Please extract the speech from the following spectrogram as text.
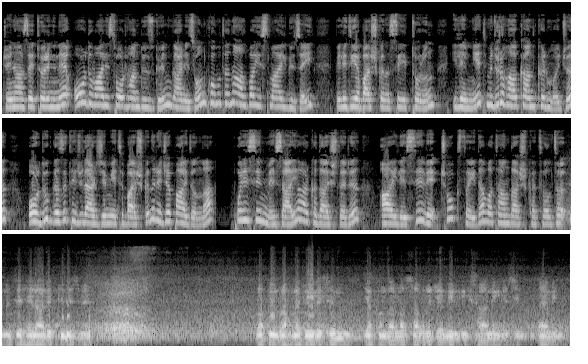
Cenaze törenine Ordu Valisi Orhan Düzgün, Garnizon Komutanı Albay İsmail Güzey, Belediye Başkanı Seyit Torun, İl Emniyet Müdürü Hakan Kırmacı, Ordu Gazeteciler Cemiyeti Başkanı Recep Aydın'la polisin mesai arkadaşları, ailesi ve çok sayıda vatandaş katıldı. Hakkınızı helal ettiniz mi? Rabbim rahmet eylesin, yakınlarına sabrı cemil ihsan eylesin. Amin.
